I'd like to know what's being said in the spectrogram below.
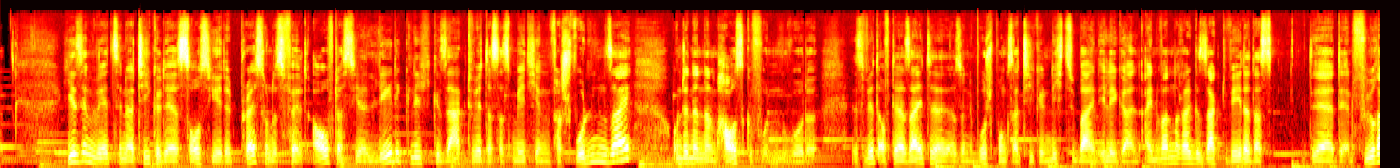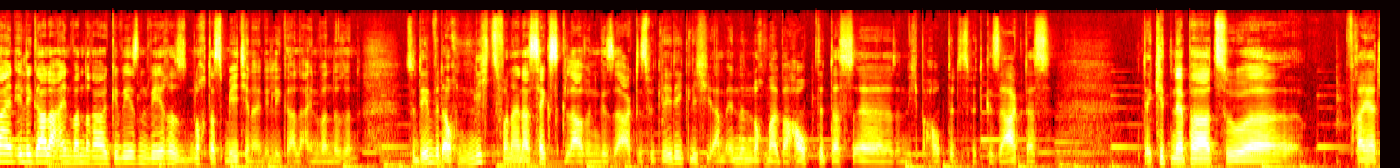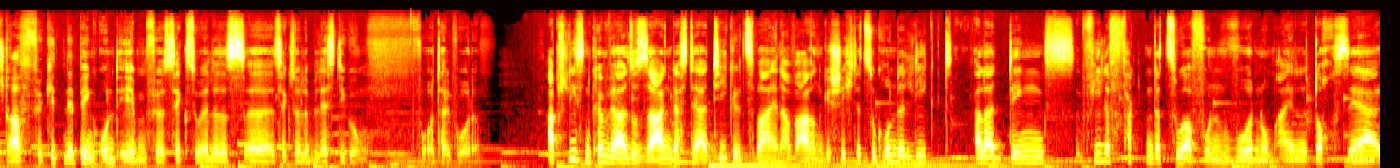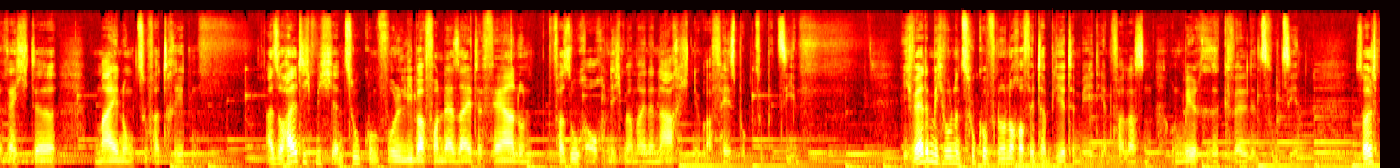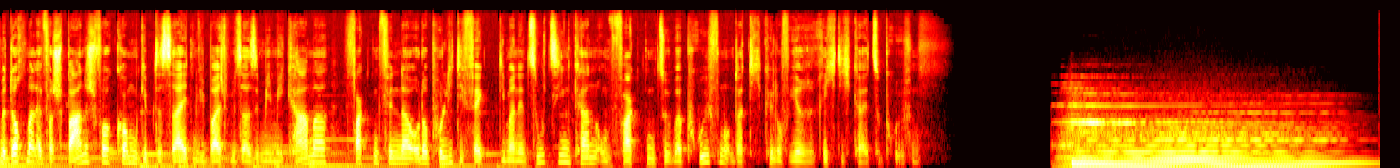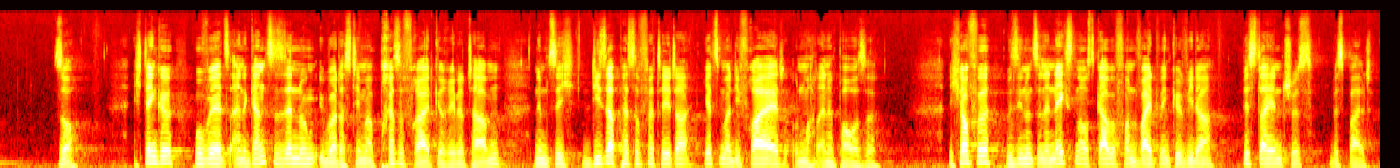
Hier sehen wir jetzt den Artikel der Associated Press und es fällt auf, dass hier lediglich gesagt wird, dass das Mädchen verschwunden sei und in einem Haus gefunden wurde. Es wird auf der Seite, also in dem Ursprungsartikel, nichts über einen illegalen Einwanderer gesagt, weder dass der, der Entführer ein illegaler Einwanderer gewesen wäre, noch das Mädchen eine illegale Einwanderin. Zudem wird auch nichts von einer Sexsklavin gesagt. Es wird lediglich am Ende nochmal behauptet, dass, äh, nicht behauptet, es wird gesagt, dass der Kidnapper zur Freiheitsstrafe für Kidnapping und eben für sexuelles, äh, sexuelle Belästigung verurteilt wurde. Abschließend können wir also sagen, dass der Artikel zwar einer wahren Geschichte zugrunde liegt, allerdings viele Fakten dazu erfunden wurden, um eine doch sehr rechte Meinung zu vertreten. Also halte ich mich in Zukunft wohl lieber von der Seite fern und versuche auch nicht mehr meine Nachrichten über Facebook zu beziehen. Ich werde mich wohl in Zukunft nur noch auf etablierte Medien verlassen und mehrere Quellen hinzuziehen. Sollte mir doch mal etwas Spanisch vorkommen, gibt es Seiten wie beispielsweise Mimikama, Faktenfinder oder Politifect, die man hinzuziehen kann, um Fakten zu überprüfen und Artikel auf ihre Richtigkeit zu prüfen. So, ich denke, wo wir jetzt eine ganze Sendung über das Thema Pressefreiheit geredet haben, nimmt sich dieser Pressevertreter jetzt mal die Freiheit und macht eine Pause. Ich hoffe, wir sehen uns in der nächsten Ausgabe von Weitwinkel wieder. Bis dahin, tschüss, bis bald.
